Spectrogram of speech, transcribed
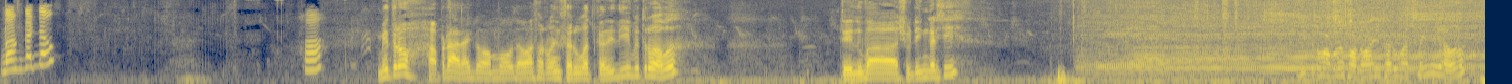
બંધ કરી દઉં? હા. મિત્રો, આપણે આના ગામમાં દવા છાંટવાની શરૂઆત કરી દઈએ મિત્રો હવે. તેદુબા શૂટિંગ કરશી? મિત્રો, આપણે છાંટવાની શરૂઆત થઈ ગઈ હવે.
